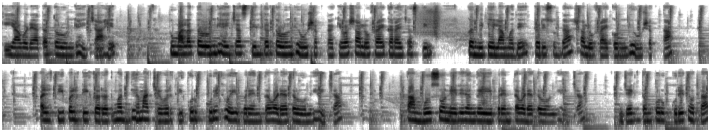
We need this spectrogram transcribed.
की या वड्या आता तळून घ्यायच्या आहेत. तुम्हाला तळून घ्यायच्या असतील तर तळून घेऊ शकता किंवा शालो फ्राय करायच्या असतील कमी तेलामध्ये तरीसुद्धा शालो फ्राय करून घेऊ शकता. पलटी पलटी करत मध्यम आचेवरती कुरकुरीत होईपर्यंत वड्या तळून घ्यायच्या. तांबूस सोनेरी रंग येईपर्यंत वड्या तळून घ्यायच्या. म्हणजे एकदम कुरकुरीत होतात.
